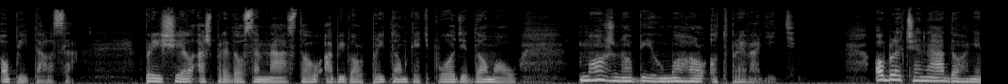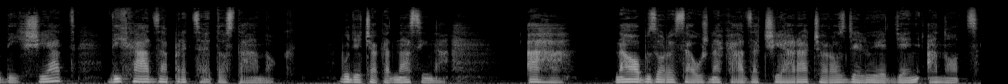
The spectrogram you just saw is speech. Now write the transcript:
opýtal sa – Prišiel až pred 18. aby bol pritom, keď pôjde domov. Možno by ju mohol odprevadiť. Oblečená do hnedých šiat vychádza pred svetostánok. Bude čakať na syna. Aha, na obzore sa už nachádza čiara, čo rozdeľuje deň a noc.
